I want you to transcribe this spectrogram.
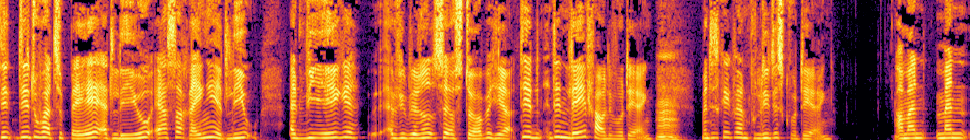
det, det, du har tilbage at leve, er så ringe et liv, at vi ikke, at vi bliver nødt til at stoppe her. Det er, det er en lægefaglig vurdering, mm. men det skal ikke være en politisk vurdering. Og man, man,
